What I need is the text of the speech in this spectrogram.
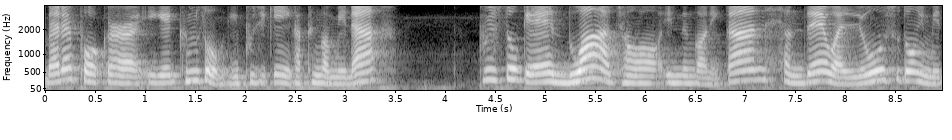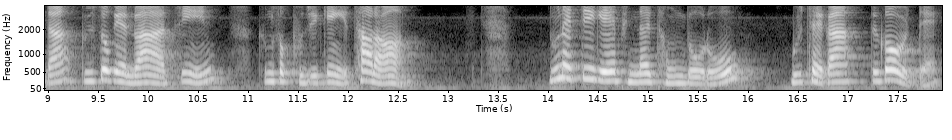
metal poker 이게 금속, 이 부지깽이 같은 겁니다. 불 속에 놓아져 있는 거니까 현재 완료 수동입니다. 불 속에 놔진 금속 부지깽이처럼 눈에 띄게 빛날 정도로 물체가 뜨거울 때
